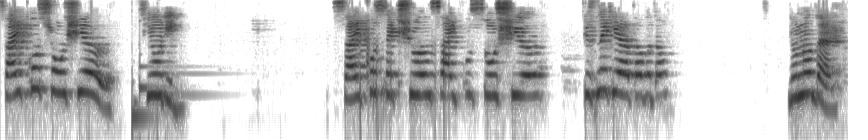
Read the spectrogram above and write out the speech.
psychosocial theory psychosexual psychosocial किसने किया था बताओ? You know that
